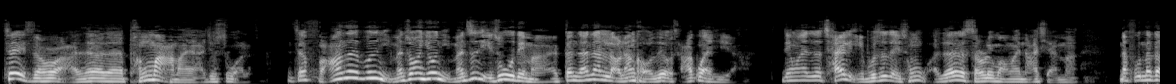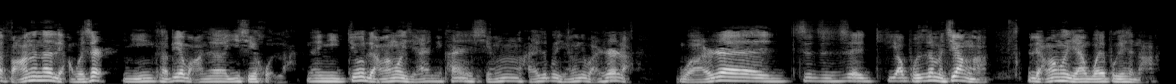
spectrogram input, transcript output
这时候啊，那个彭妈妈呀就说了：“这房子不是你们装修、你们自己住的吗？跟咱那老两口子有啥关系啊？另外，这彩礼不是得从我这手里往外拿钱吗？那那跟房子那两回事儿，你可别往这一起混了。那你就两万块钱，你看行还是不行就完事儿了。我儿子这这这要不是这么犟啊，两万块钱我也不给他拿。”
